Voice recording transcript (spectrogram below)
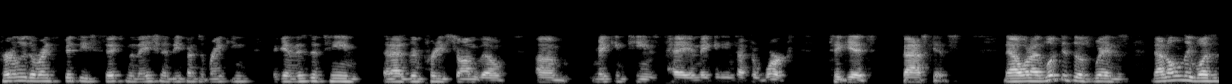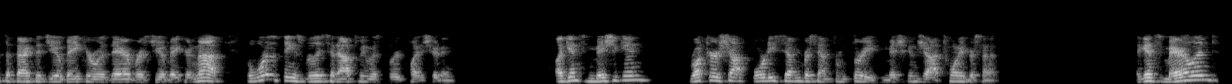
Currently, they're ranked 56 in the nation in defensive ranking. Again, this is a team that has been pretty strong, though, um, making teams pay and making teams have to work to get baskets. Now, when I looked at those wins, not only was it the fact that Geo Baker was there versus Geo Baker not, but one of the things really stood out to me was three point shooting. Against Michigan, Rutgers shot 47% from three, Michigan shot 20%. Against Maryland,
